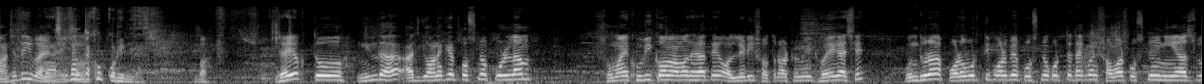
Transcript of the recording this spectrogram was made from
বাঁচাতেই পারে না এই খুব কঠিন গাছ। বাহ। যাই হোক তো নীলদা আজকে অনেকের প্রশ্ন পড়লাম সময় খুবই কম আমাদের হাতে অলরেডি সতেরো আঠেরো মিনিট হয়ে গেছে। বন্ধুরা পরবর্তী পর্বে প্রশ্ন করতে থাকবেন সবার প্রশ্নই নিয়ে আসব।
